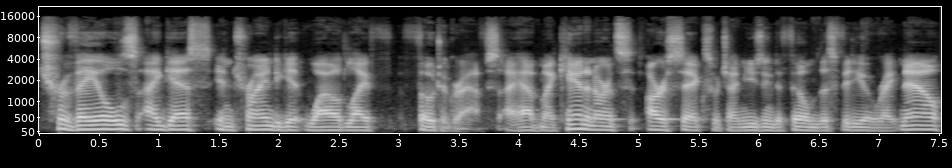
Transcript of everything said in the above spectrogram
travails, I guess, in trying to get wildlife photographs. I have my Canon R6, which I'm using to film this video right now.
